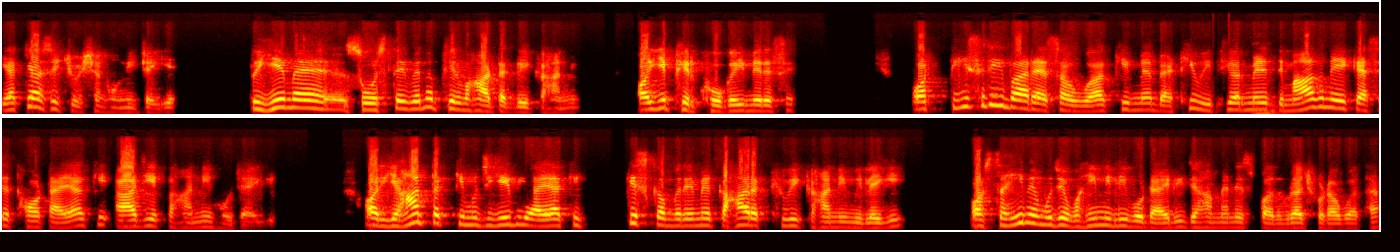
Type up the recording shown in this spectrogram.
या क्या सिचुएशन होनी चाहिए? तो ये मैं सोचते हुए ना फिर वहाँ अटक गई कहानी और ये फिर खो गई मेरे से। और तीसरी बार ऐसा हुआ कि मैं बैठी हुई थी और मेरे दिमाग में एक ऐसे थॉट आया कि आज ये कहानी हो जाएगी। और यहाँ तक कि मुझे ये भी आया कि किस कमरे में कहाँ रखी हुई कहानी मिलेगी। और सही में मुझे वही मिली वो डायरी जहाँ मैंने इसको अधूरा छोड़ा हुआ था।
